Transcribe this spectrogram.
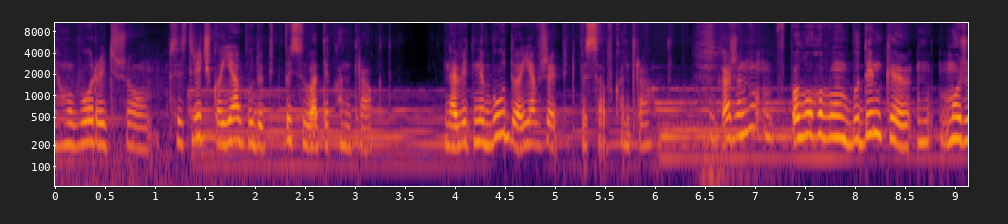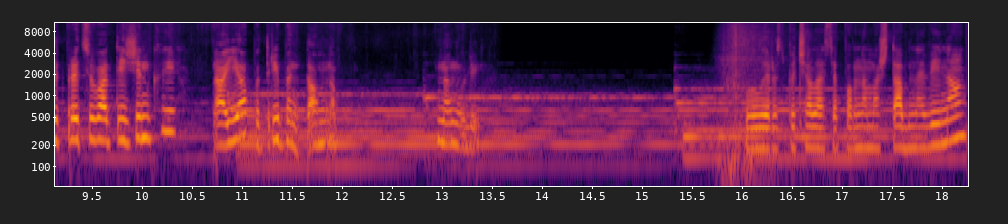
і говорить, що сестричко, я буду підписувати контракт. Навіть не буду, а я вже підписав контракт. Він Каже: ну, в пологовому будинку можуть працювати і жінки, а я потрібен там на, на нулі. Коли розпочалася повномасштабна війна,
